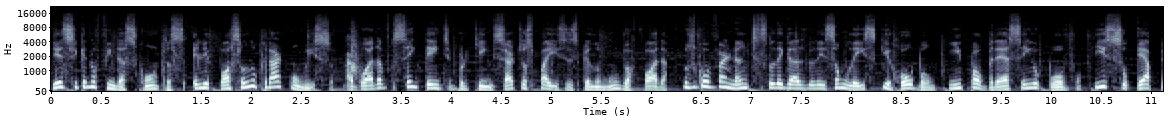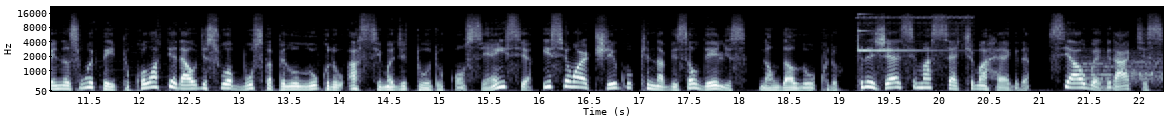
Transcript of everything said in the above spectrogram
desde que no fim das contas ele possa lucrar com isso. Agora você entende porque em certos países pelo mundo afora, os governantes legalizam leis que roubam e empobrecem o povo. Isso é apenas um efeito colateral de sua busca pelo lucro acima de tudo. Consciência? Isso é um artigo que na visão deles, não dá lucro. 37 regra. Se algo é grátis,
